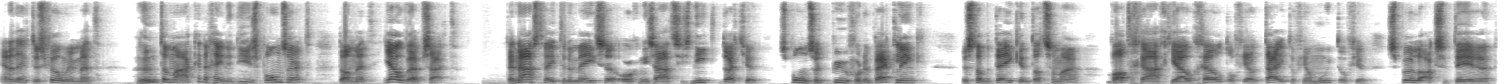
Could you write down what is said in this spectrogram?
En dat heeft dus veel meer met hun te maken, degene die je sponsort, dan met jouw website. Daarnaast weten de meeste organisaties niet dat je sponsort puur voor de backlink. Dus dat betekent dat ze maar wat graag jouw geld of jouw tijd of jouw moeite of je spullen accepteren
